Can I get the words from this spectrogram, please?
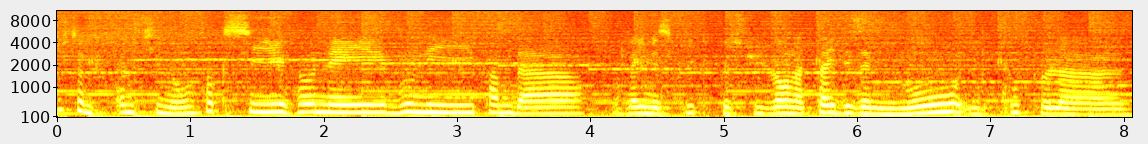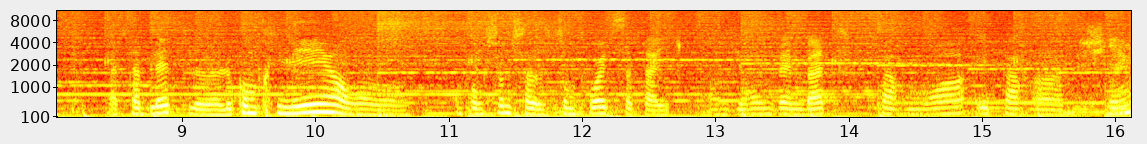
tous un, petit nom. Foxy, Honey, Bruni, Panda. Donc là, il m'explique que suivant la taille des animaux, il coupe la, tablette, le, comprimé en, fonction de son poids et de sa taille. Environ 20 bahts par mois et par chien.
